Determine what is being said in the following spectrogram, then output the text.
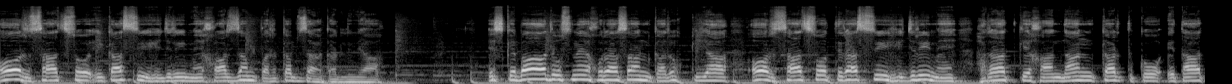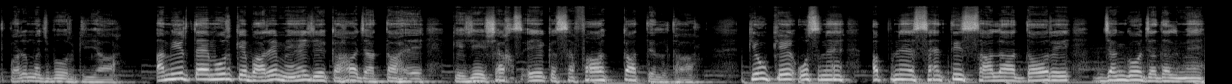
और सात सौ इक्यासी हिजरी में खारजम पर कब्ज़ा कर लिया। इसके बाद उसने खुरासान का रुख किया और सात सौ तिरासी हिजरी में हरात के ख़ानदान कर्त को इतात पर मजबूर किया। अमीर तैमूर के बारे में ये कहा जाता है कि ये शख्स एक सफ़ा कातिल था, क्योंकि उसने अपने सैंतीस साल दौरे जंगो जदल में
